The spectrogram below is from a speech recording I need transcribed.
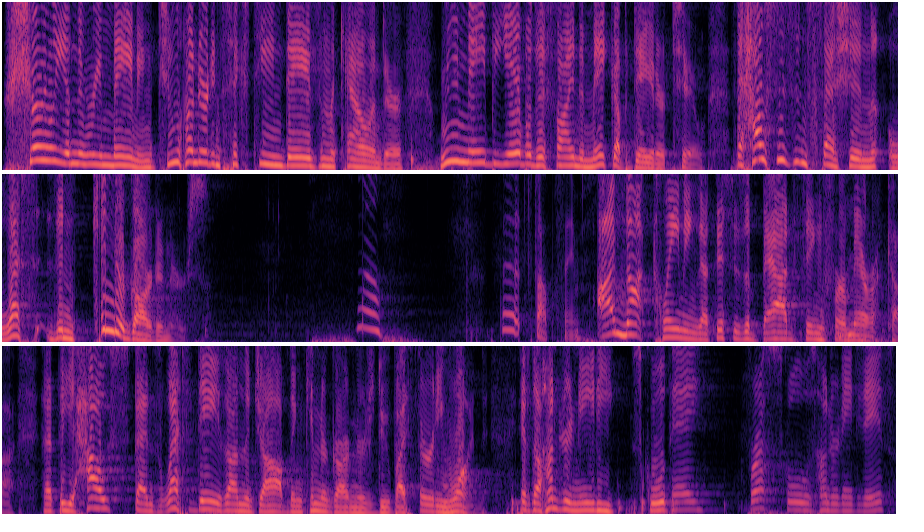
surely in the remaining 216 days in the calendar, we may be able to find a makeup date or two. The house is in session less than kindergarteners. Well, that's about the same. I'm not claiming that this is a bad thing for America, that the House spends less days on the job than kindergartners do by 31. If the 180 school day, for us, school was 180 days.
